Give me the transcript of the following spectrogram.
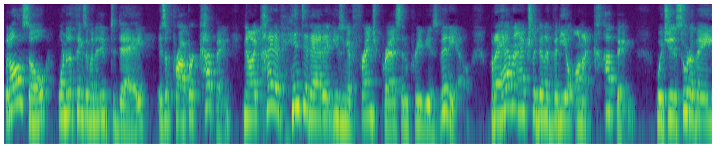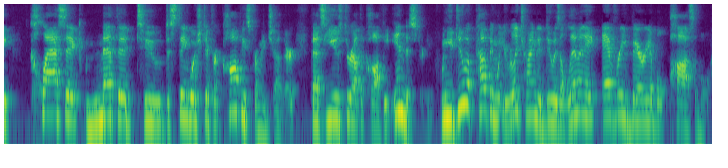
But also, one of the things I'm going to do today is a proper cupping. Now, I kind of hinted at it using a French press in a previous video, but I haven't actually done a video on a cupping, which is sort of a classic method to distinguish different coffees from each other that's used throughout the coffee industry. When you do a cupping, what you're really trying to do is eliminate every variable possible.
